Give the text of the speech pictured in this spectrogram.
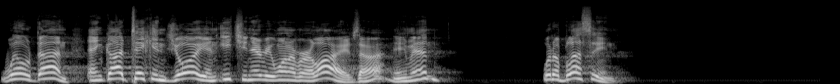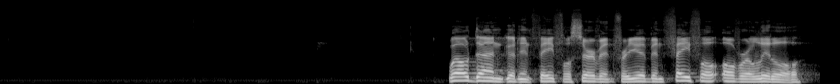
Well done. And God taking joy in each and every one of our lives, huh? Amen? What a blessing. Well done, good and faithful servant, for you have been faithful over a little.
